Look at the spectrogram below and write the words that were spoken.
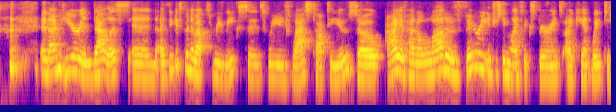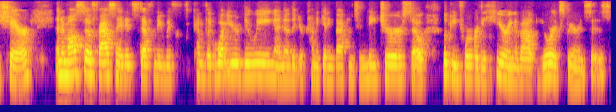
and I'm here in Dallas. And I think it's been about three weeks since we've last talked to you. So, I have had a lot of very interesting life experience I can't wait to share. And I'm also fascinated, Stephanie, with kind of like what you're doing. I know that you're kind of getting back into nature. So looking forward to hearing about your experiences.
